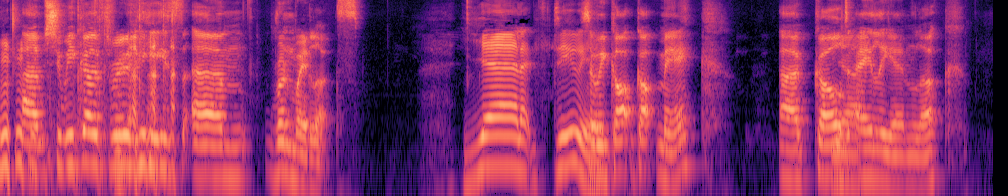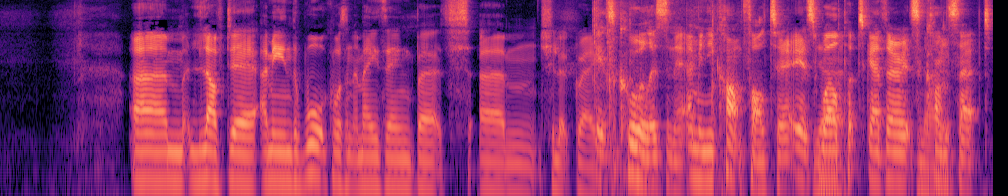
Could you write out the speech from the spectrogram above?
um, should we go through these um, runway looks? Yeah, let's do it. So we got Gottmik, uh, gold Yeah. alien look. um loved it. I mean, the walk wasn't amazing, but um she looked great. It's cool, isn't it? I mean, you can't fault it. It's well Yeah. put together. It's a concept.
